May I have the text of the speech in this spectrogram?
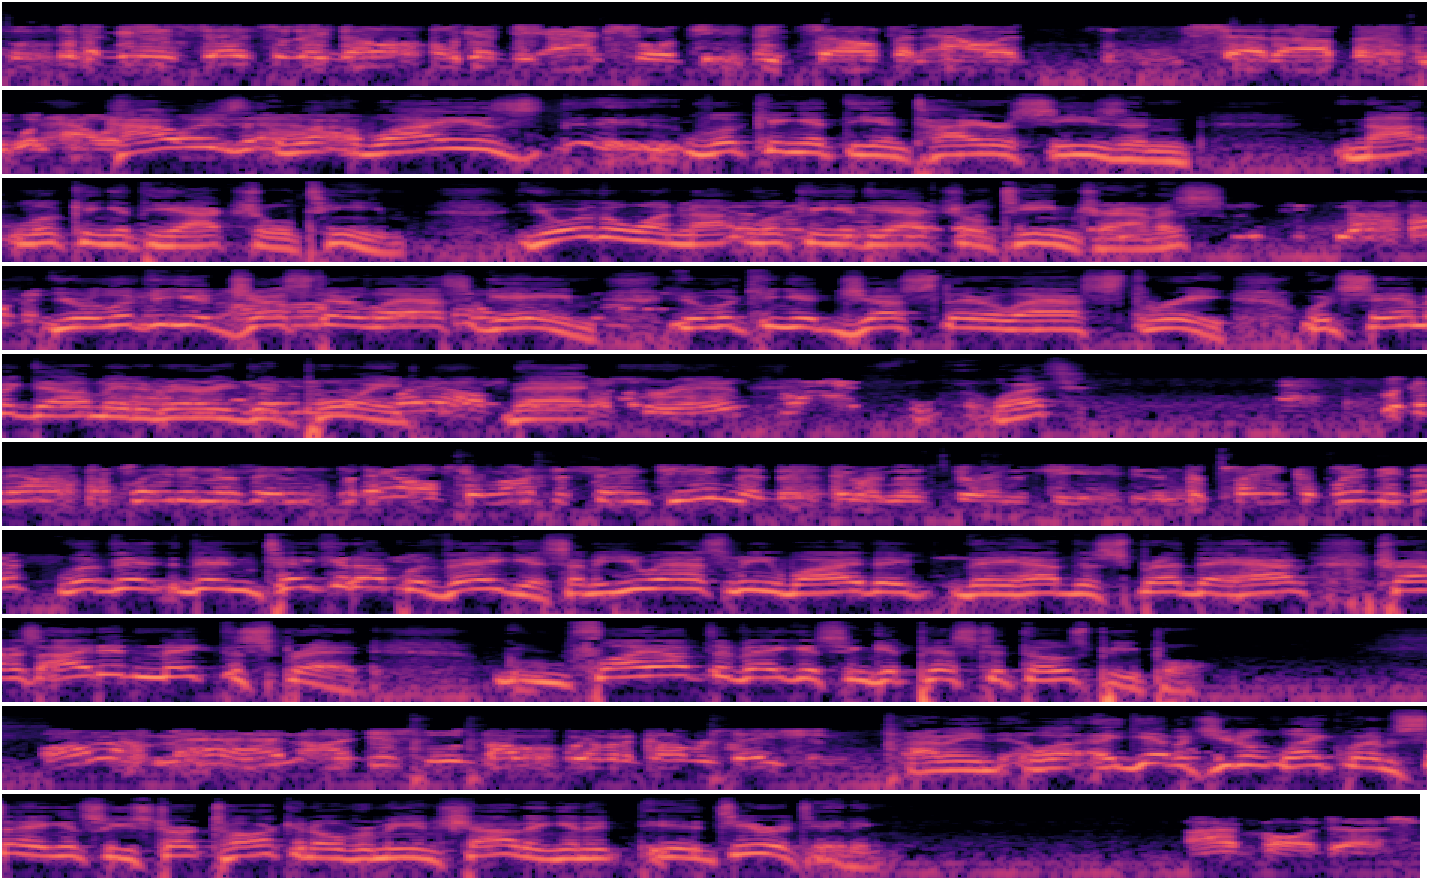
with that being said, so they don't look at the actual team itself and how it's set up and how it's how is that, why is uh, looking at the entire season not looking at the actual team? You're the one not looking at the actual team, Travis. You're looking at just their last game. You're looking at just their last three, which Sam McDowell made a very good point that what Look at how they played in the, in the playoffs. They're not the same team that they were in this, during the season. They're playing completely different. Well, then, then take it up with Vegas. I mean, you asked me why they, they have the spread they have. Travis, I didn't make the spread. Fly out to Vegas and get pissed at those people. Oh, I'm not mad. I just thought we were having a conversation. I mean, well, uh, yeah, but you don't like what I'm saying, and so you start talking over me and shouting, and it, it's irritating. I apologize.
